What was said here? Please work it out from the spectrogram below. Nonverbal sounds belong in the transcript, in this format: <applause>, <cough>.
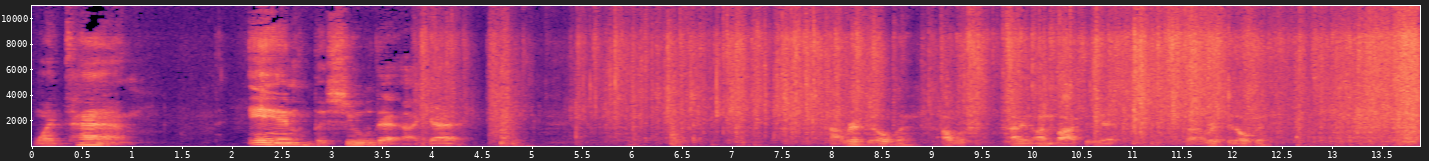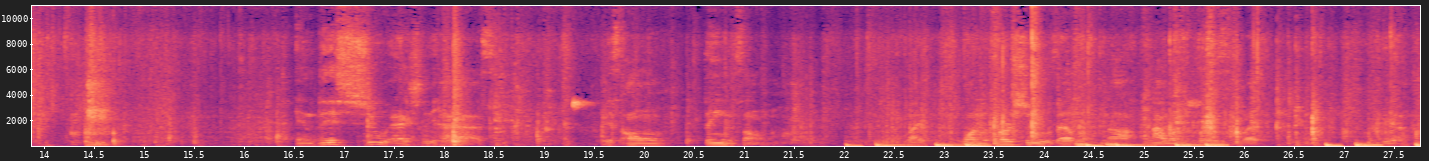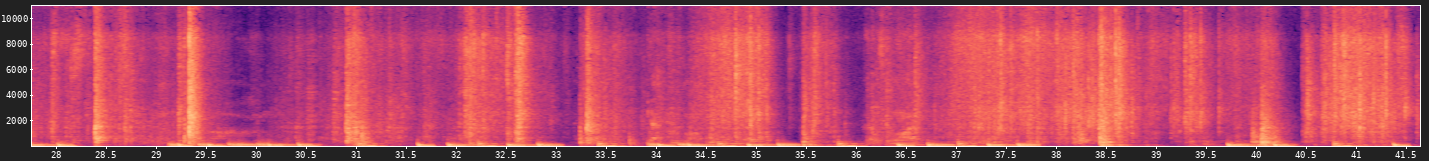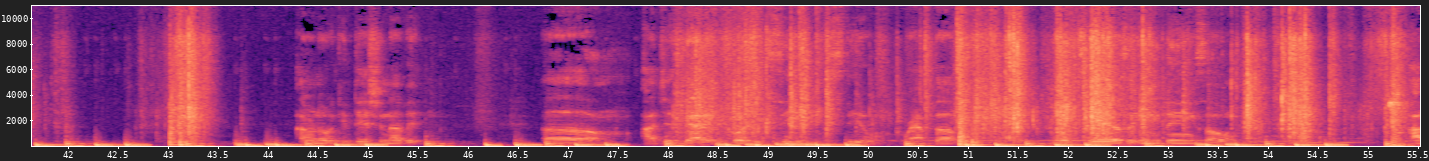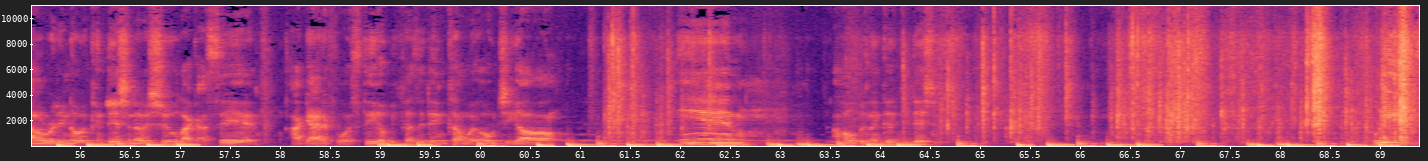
one time. in the shoe that I got, I ripped it open. I was I didn't unbox it yet. I ripped it open. This shoe actually has its own theme song. Like one of the first shoes ever. Nah, not one of the first, but just got it, course, you see still wrapped up. No tears or anything, so I don't really know the condition of the shoe. Like I said, I got it for a steal because it didn't come with OG all. And I hope it's in good condition. Please.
